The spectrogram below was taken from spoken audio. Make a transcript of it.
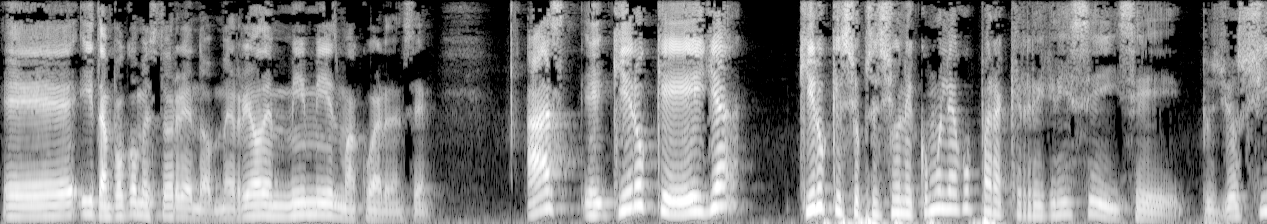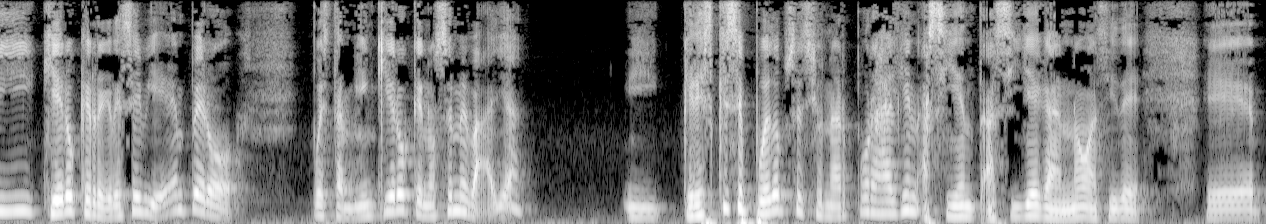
Eh, y tampoco me estoy riendo, me río de mí mismo, acuérdense. Haz, eh, quiero que ella, quiero que se obsesione, ¿cómo le hago para que regrese y se, pues yo sí quiero que regrese bien, pero pues también quiero que no se me vaya. ¿Y crees que se puede obsesionar por alguien? Así, así llega, ¿no? Así de, eh,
